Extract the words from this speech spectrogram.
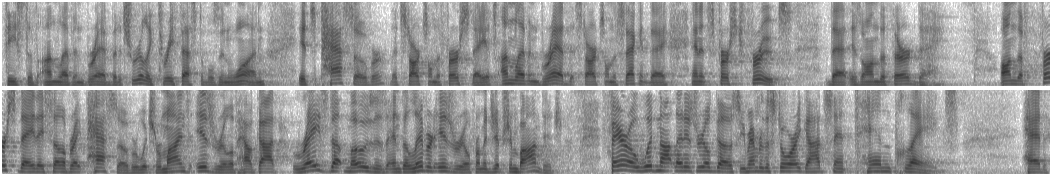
Feast of Unleavened Bread, but it's really three festivals in one. It's Passover that starts on the first day, it's unleavened bread that starts on the second day, and it's first fruits that is on the third day. On the first day, they celebrate Passover, which reminds Israel of how God raised up Moses and delivered Israel from Egyptian bondage. Pharaoh would not let Israel go, so you remember the story? God sent 10 plagues. Had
